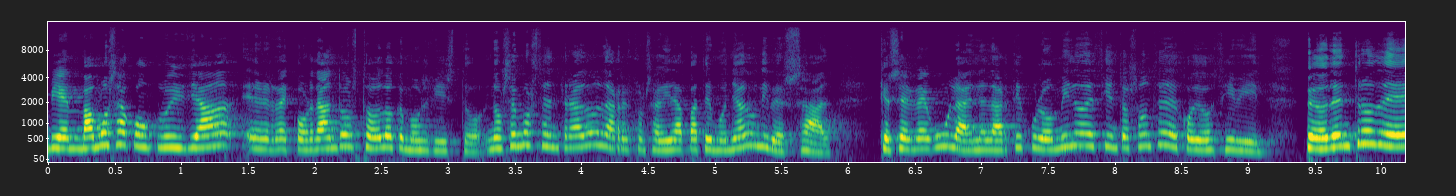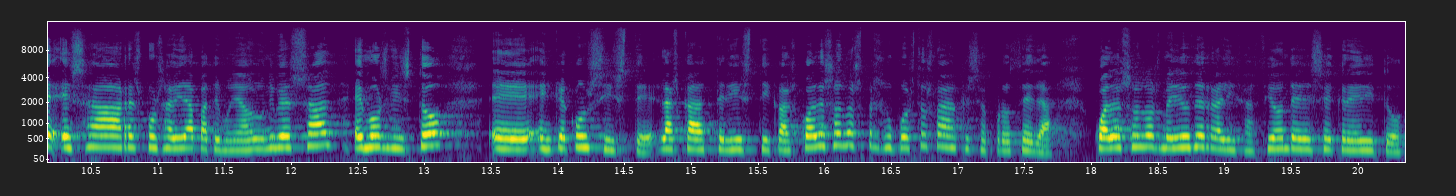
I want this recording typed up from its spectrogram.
Bien, vamos a concluir ya eh, recordándoos todo lo que hemos visto. Nos hemos centrado en la responsabilidad patrimonial universal, que se regula en el artículo 1911 del Código Civil. Pero dentro de esa responsabilidad patrimonial universal hemos visto eh, en qué consiste, las características, cuáles son los presupuestos para que se proceda, cuáles son los medios de realización de ese crédito,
